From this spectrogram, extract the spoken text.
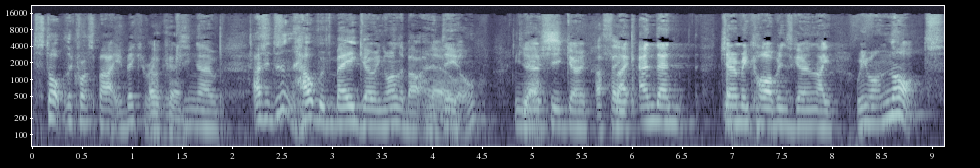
to stop the cross party bickering Okay. because you know as it doesn't help with May going on about her No. deal. You know Yes. she going I think- like and then Jeremy Corbyn's going like we will not.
